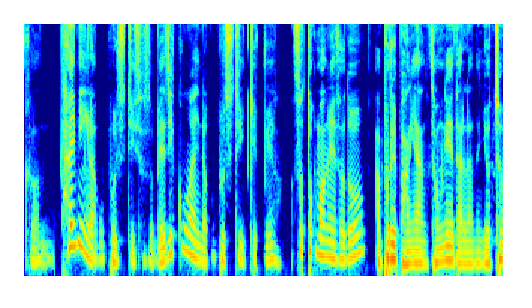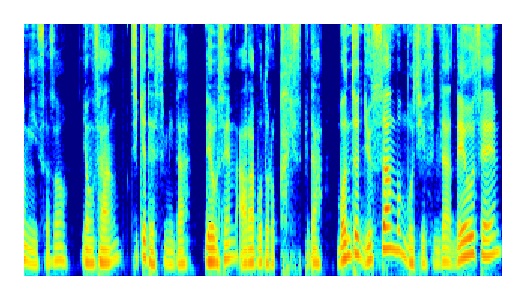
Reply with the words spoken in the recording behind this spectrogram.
그런 타이밍이라고 볼 수도 있어서 매직 구간이라고 볼 수도 있겠고요. 소톡망에서도 앞으로의 방향 정리해달라는 요청이 있어서 영상 찍게 됐습니다. 네오셈 알아보도록 하겠습니다. 먼저 뉴스 한번 보시겠습니다. 네오셈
